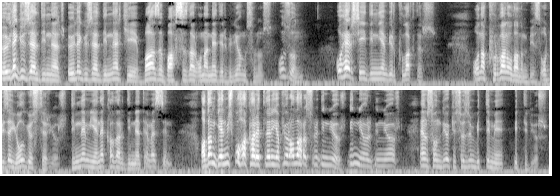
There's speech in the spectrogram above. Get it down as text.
öyle güzel dinler öyle güzel dinler ki bazı bahtsızlar ona nedir biliyor musunuz? Uzun o her şeyi dinleyen bir kulaktır. Ona kurban olalım biz o bize yol gösteriyor dinlemeyene kadar dinletemezsin. Adam gelmiş bu hakaretleri yapıyor Allah Resulü dinliyor dinliyor dinliyor en son diyor ki sözün bitti mi bitti diyor.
